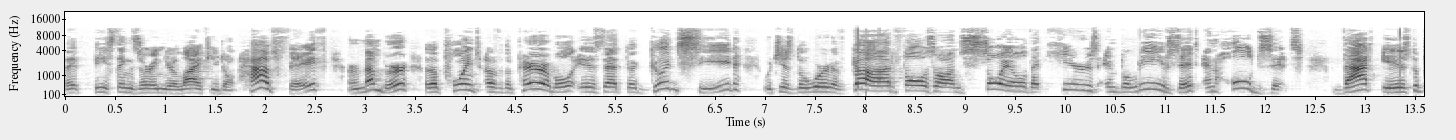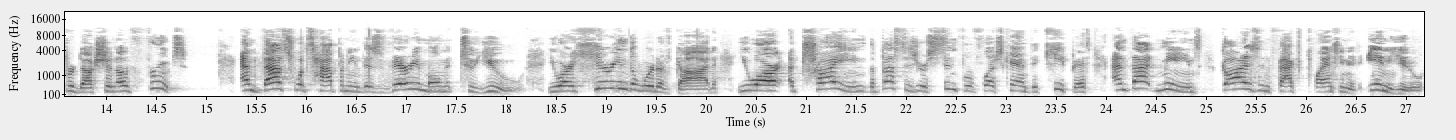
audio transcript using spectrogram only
that these things are in your life, you don't have faith. Remember, the point of the parable is that the good seed, which is the word of God, falls on soil that hears and believes it and holds it. That is the production of fruit. And that's what's happening this very moment to you. You are hearing the word of God. You are uh, trying the best as your sinful flesh can to keep it. And that means God is, in fact, planting it in you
